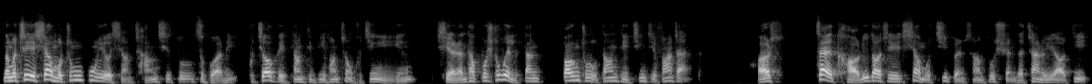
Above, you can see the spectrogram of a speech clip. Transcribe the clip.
那么，这些项目中共又想长期独自管理，不交给当地地方政府经营，显然他不是为了当帮助当地经济发展的，而在考虑到这些项目基本上都选择战略要地，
